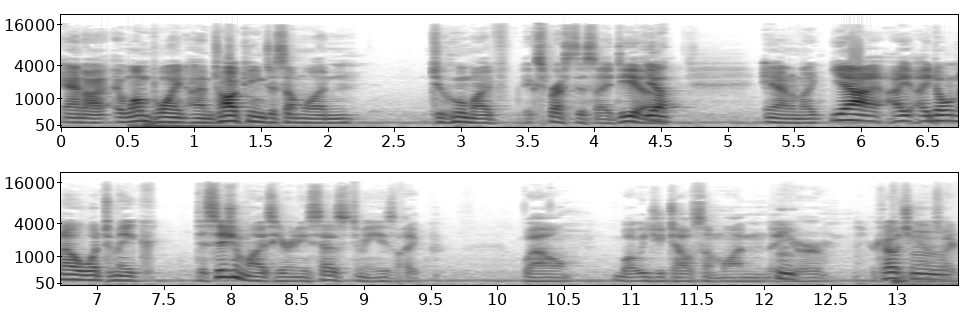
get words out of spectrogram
And I, at one point, I'm talking to someone to whom I've expressed this idea. Yeah. And I'm like, yeah, I, I don't know what to make decision wise here. And he says to me, he's like, well, what would you tell someone that you're that you're coaching? I was like,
